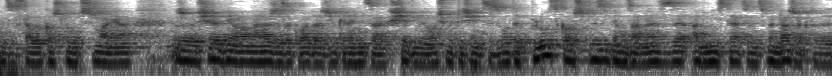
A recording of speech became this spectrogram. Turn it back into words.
pozostałe koszty utrzymania, że średnio należy zakładać w granicach 7-8 tysięcy złotych plus koszty związane z administracją cmentarza, które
